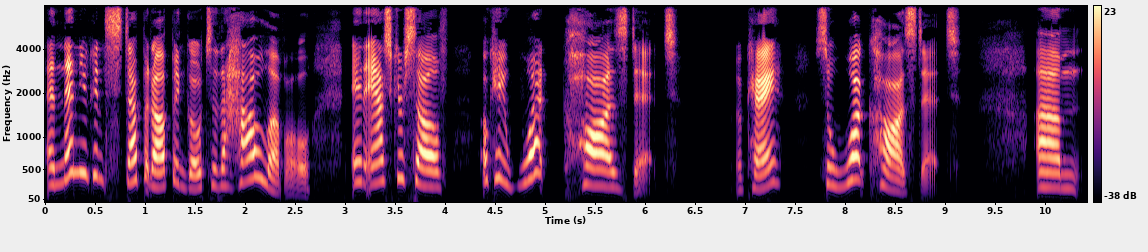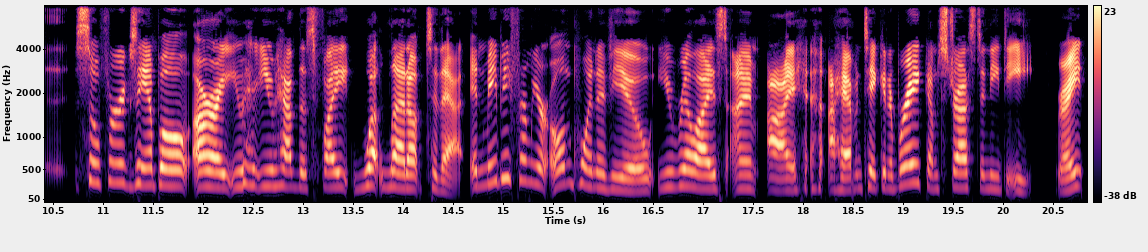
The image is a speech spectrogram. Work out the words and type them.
And then you can step it up and go to the how level and ask yourself, okay, what caused it? Okay, so what caused it? Um, so for example, all right, you you have this fight. What led up to that? And maybe from your own point of view, you realized I'm I I haven't taken a break. I'm stressed. I need to eat. Right.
